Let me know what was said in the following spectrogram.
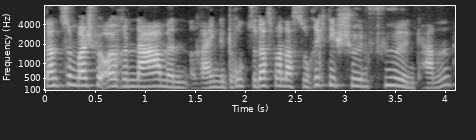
dann zum Beispiel eure Namen reingedruckt, sodass man das so richtig schön fühlen kann.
